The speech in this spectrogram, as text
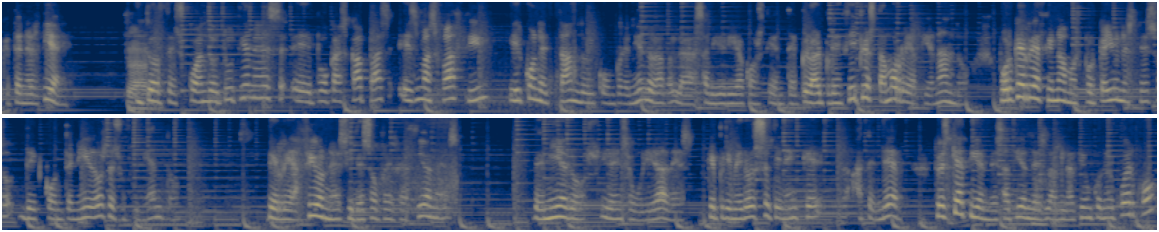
que tener 100. Entonces, cuando tú tienes eh, pocas capas, es más fácil ir conectando y comprendiendo la, sabiduría consciente. Pero al principio estamos reaccionando. ¿Por qué reaccionamos? Porque hay un exceso de contenidos de sufrimiento, de reacciones y desasociaciones, de miedos y de inseguridades, que primero se tienen que atender. Entonces, ¿qué atiendes? Atiendes la relación con el cuerpo,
